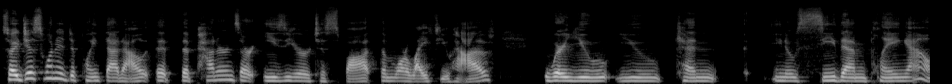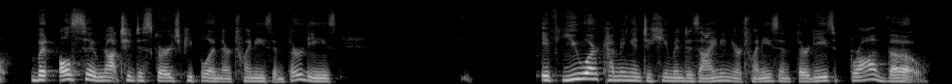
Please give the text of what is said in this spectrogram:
So I just wanted to point that out that the patterns are easier to spot the more life you have, where you, you can, you know, see them playing out. But also not to discourage people in their 20s and 30s. If you are coming into human design in your 20s and 30s, bravo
